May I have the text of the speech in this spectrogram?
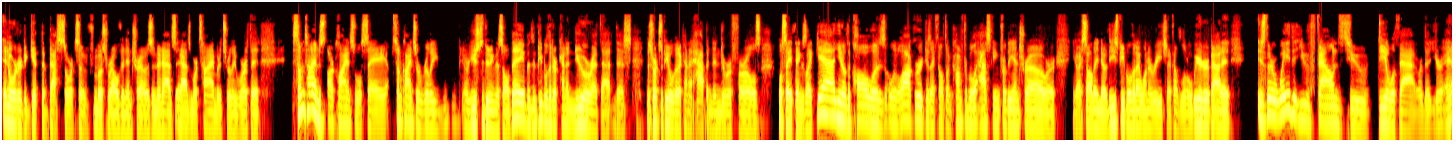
in order to get the best sorts of most relevant intros and it adds it adds more time but it's really worth it. Sometimes our clients will say some clients are really are used to doing this all day but then people that are kind of newer at that this the sorts of people that have kind of happened into referrals will say things like yeah you know the call was a little awkward because i felt uncomfortable asking for the intro or you know i saw they know these people that i want to reach and i felt a little weirder about it is there a way that you've found to deal with that or that you're and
